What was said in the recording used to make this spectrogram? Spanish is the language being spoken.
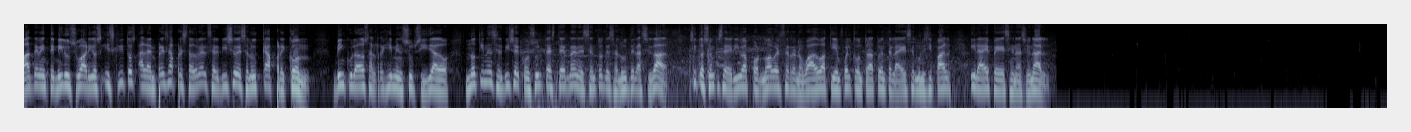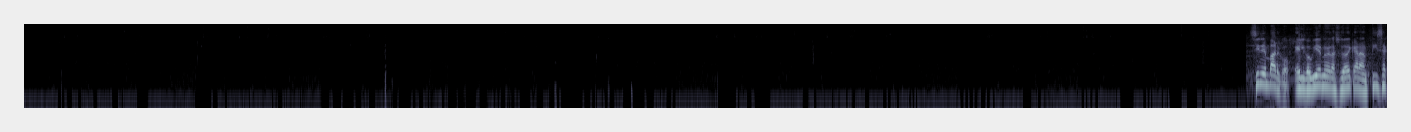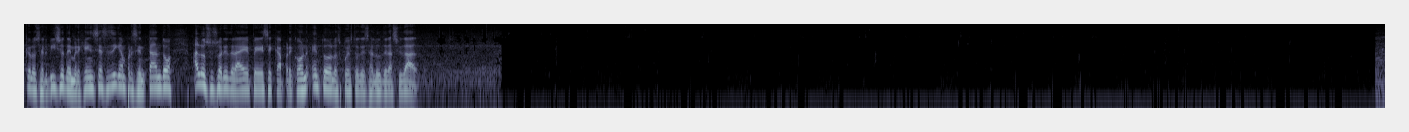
más de 20.000 usuarios inscritos a la empresa prestadora del servicio de salud Caprecon, vinculados al régimen subsidiado, no tienen servicio de consulta externa en el centro de salud de la ciudad, situación que se deriva por no haberse renovado a tiempo el contrato entre la S municipal y la EPS nacional. Sin embargo, el gobierno de la ciudad garantiza que los servicios de emergencia se sigan presentando a los usuarios de la EPS Caprecon en todos los puestos de salud de la ciudad.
